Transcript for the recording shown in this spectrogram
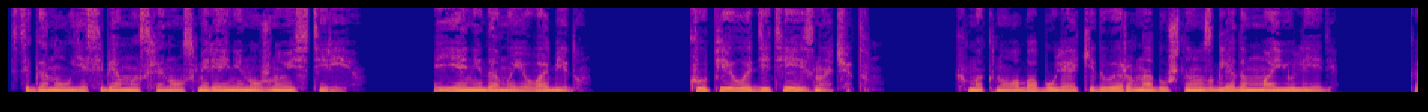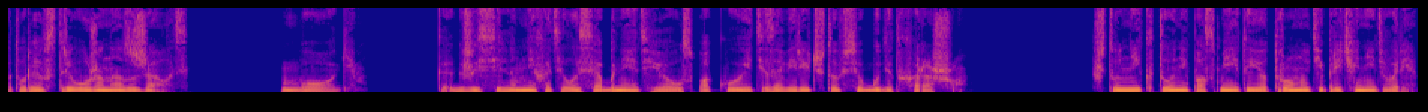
Стеганул я себя мысленно, усмиряя ненужную истерию. Я не дам ее в обиду. «Купила детей, значит?» — хмыкнула бабуля, окидывая равнодушным взглядом мою леди, которая встревоженно сжалась. «Боги, как же сильно мне хотелось обнять ее, успокоить и заверить, что все будет хорошо. Что никто не посмеет ее тронуть и причинить вред.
